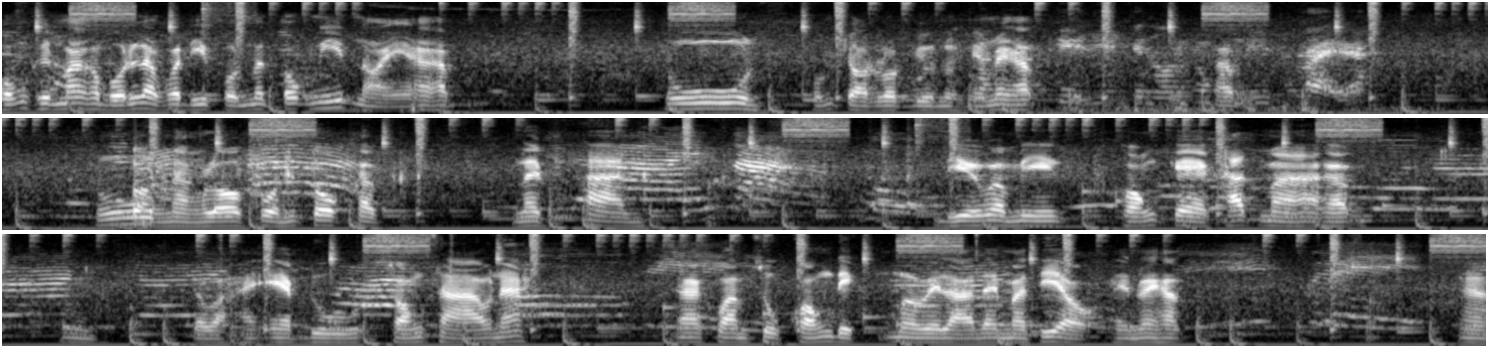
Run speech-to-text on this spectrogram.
ผมขึ้นมาข้างบนแล้วพอดีฝนมันตกนิดหน่อยนะครับ นู่นผมจอดรถอยู่นู่นเห็นไหมครับ ครับ นู่นนั่งรอฝนตกครับ ในพาน เดี๋ยวว่ามีของแก่คัดมาครับอืมแต่ว่าให้แอบดูสองสาวนะนะความสุขของเด็กเมื่อเวลาได้มาเที่ยวเห็นไหมครับอ่า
